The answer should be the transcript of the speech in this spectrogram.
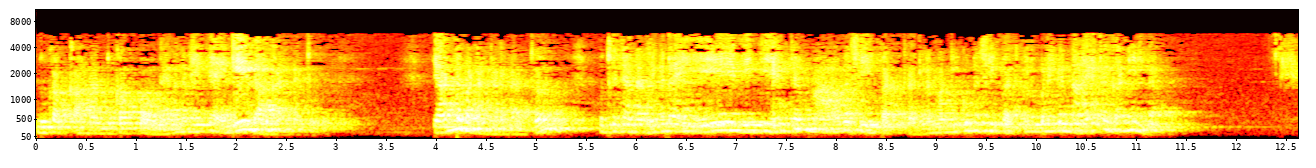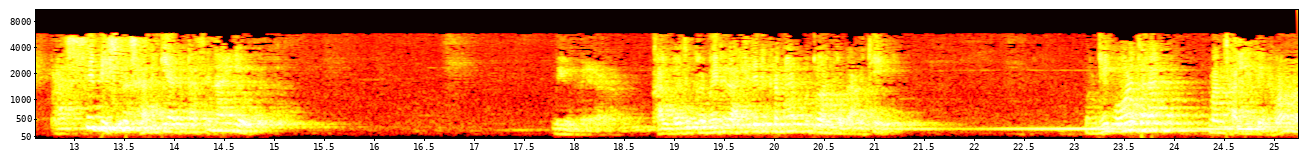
දුකක් කාම දුකක් බව දැනගෙන ඒක ඇඟේ දාගන්න නැතුව. යන්න පටන් අරගත්තොත් මුචචනසිකන ඒ විදිහට මාව සීපත් කරලා මගේ ගුණ සීපත් කරලා බලක ණයට ගනින්න. පස්සේ බිස්නස් හරියට පස්සේ ණය ගියොත් මේ කල්පද ක්‍රමයට අලිදෙන ක්‍රමයක් බුදුහාමුදුරුවෝ ගන්න තියෙනවා. මගේ ඕන තරම් මං සල්ලි දෙනවා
